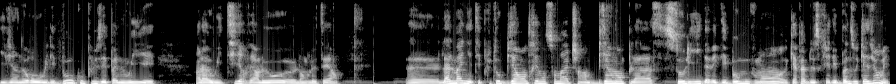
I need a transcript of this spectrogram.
il vient un euro où il est beaucoup plus épanoui et voilà où il tire vers le haut euh, l'Angleterre. Euh, L'Allemagne était plutôt bien rentrée dans son match, hein, bien en place, solide, avec des beaux mouvements, capable de se créer des bonnes occasions, mais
